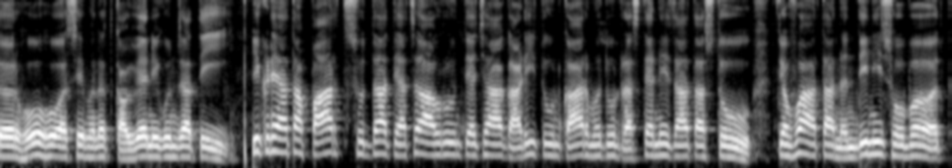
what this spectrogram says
तर हो हो असे म्हणत काव्या निघून जाते. इकडे आता पार्थसुद्धा त्याचं आवरून त्याच्या गाडीतून कारमधून रस्त्याने जात असतो. तेव्हा आता नंदिनीसोबत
